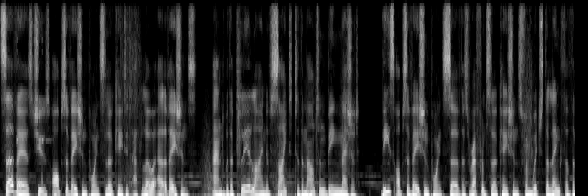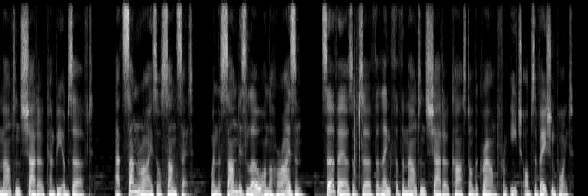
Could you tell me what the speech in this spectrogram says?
Surveyors choose observation points located at lower elevations and with a clear line of sight to the mountain being measured. These observation points serve as reference locations from which the length of the mountain's shadow can be observed. At sunrise or sunset, when the sun is low on the horizon, surveyors observe the length of the mountain's shadow cast on the ground from each observation point.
